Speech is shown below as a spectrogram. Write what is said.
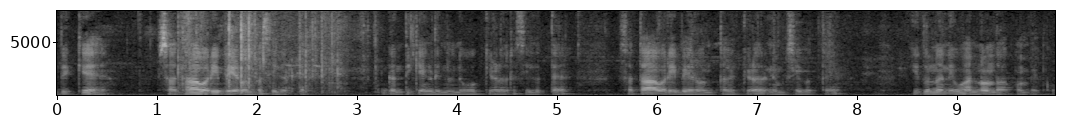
ಇದಕ್ಕೆ ಸದಾವರಿ ಬೇರು ಅಂತ ಸಿಗುತ್ತೆ. ಗಂತಿಕೆ ಅಂಗಡಿನಲ್ಲಿ ಹೋಗಿ ಕೇಳಿದ್ರೆ ಸಿಗುತ್ತೆ. ಸತಾವರಿ ಬೇರು ಅಂತ ಕೇಳಿದ್ರೆ ನಿಮ್ಗೆ ಸಿಗುತ್ತೆ. ಇದನ್ನು ನೀವು ಹನ್ನೊಂದು ಹಾಕ್ಕೊಬೇಕು.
